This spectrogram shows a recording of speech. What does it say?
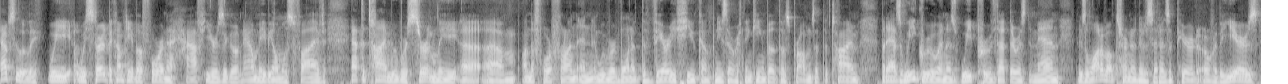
Absolutely. We we started the company about four and a half years ago now, maybe almost five. At the time, we were certainly uh, um, on the forefront, and we were one of the very few companies that were thinking about those problems at the time. But as we grew and as we proved that there was demand, there's a lot of alternatives that has appeared over the years.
